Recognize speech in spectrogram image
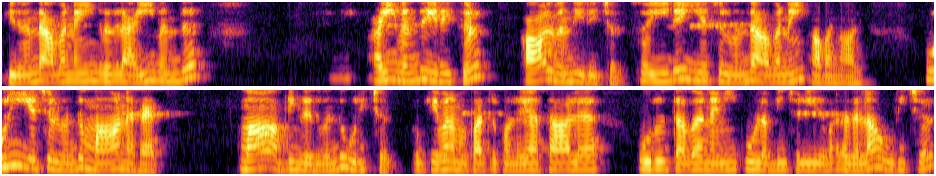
இது வந்து அவனைங்கிறதுல ஐ வந்து ஐ வந்து இடைச்சொல் ஆள் வந்து இடைச்சொல் ஸோ இடை இயற்சொல் வந்து அவனை அவனால். உரி இயற்சொல் வந்து மாநகர். மா அப்படிங்கிறது வந்து உரிச்சொல். ஓகேவா நம்ம பார்த்துருக்கோம் இல்லையா? சாலை உரு தவ நனி கூழ் அப்படின்னு சொல்லி வரதெல்லாம் உரிச்சொல்.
